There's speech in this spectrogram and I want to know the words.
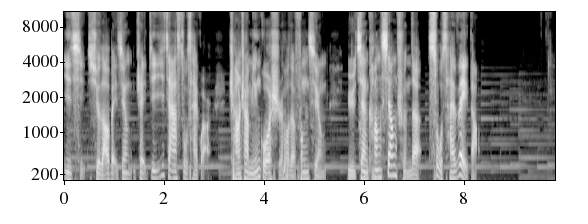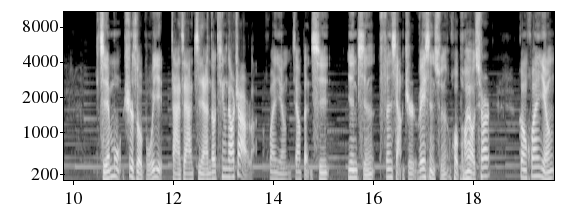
一起去老北京这第一家素菜馆，尝尝民国时候的风情与健康相纯的素菜味道。节目制作不易，大家既然都听到这儿了，欢迎将本期音频分享至微信群或朋友圈儿。更欢迎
